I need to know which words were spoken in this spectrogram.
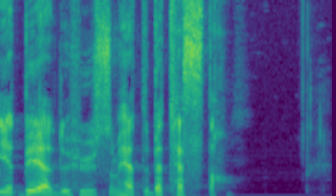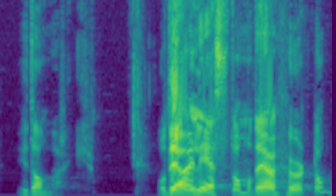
i et bedehus som heter Betesta i Danmark. Og det har jeg lest om, og det har jeg hørt om.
